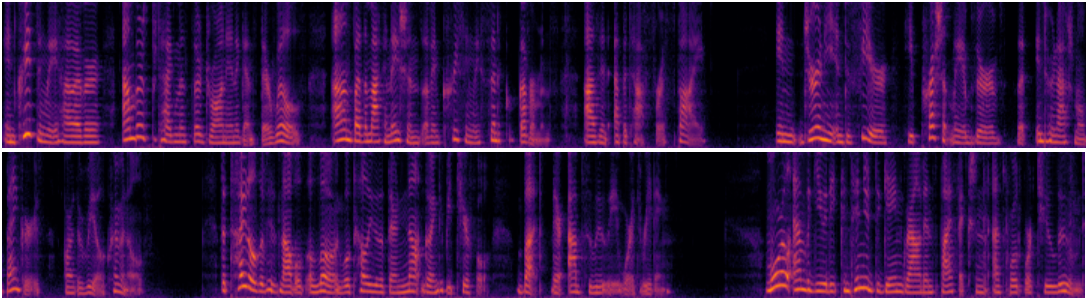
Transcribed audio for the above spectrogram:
Increasingly, however, Ambler's protagonists are drawn in against their wills, and by the machinations of increasingly cynical governments, as in Epitaph for a Spy. In Journey into Fear, he presciently observes that international bankers are the real criminals. The titles of his novels alone will tell you that they're not going to be cheerful, but they're absolutely worth reading. Moral ambiguity continued to gain ground in spy fiction as World War II loomed,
